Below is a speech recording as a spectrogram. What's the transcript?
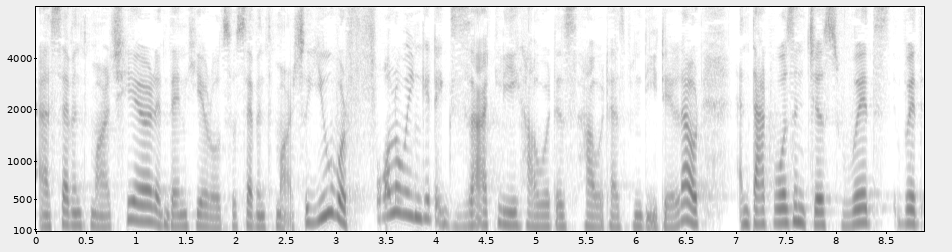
as 7th March here and then here also 7th March. So you were following it exactly how it is, how it has been detailed out. And that wasn't just with, with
